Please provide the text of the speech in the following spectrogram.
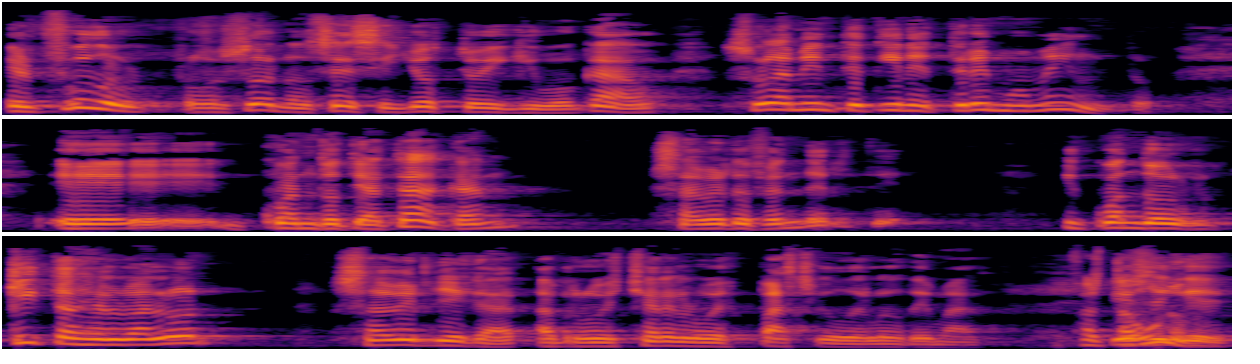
el fútbol, profesor, no sé si yo estoy equivocado, solamente tiene tres momentos. Eh, cuando te atacan, saber defenderte, y cuando quitas el balón, saber llegar, aprovechar los espacios de los demás. Falta fíjese uno. Que,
